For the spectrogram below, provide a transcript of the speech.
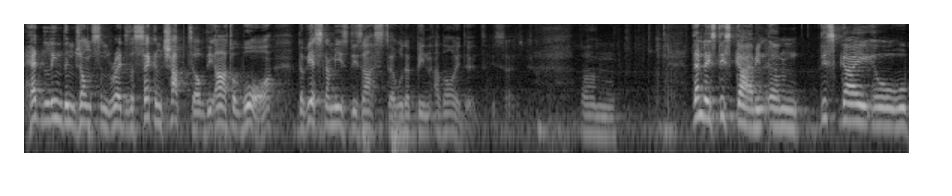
had Lyndon Johnson read the second chapter of The Art of War, the Vietnamese disaster would have been avoided, he says. Um, then there's this guy, I mean, um, this guy who,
